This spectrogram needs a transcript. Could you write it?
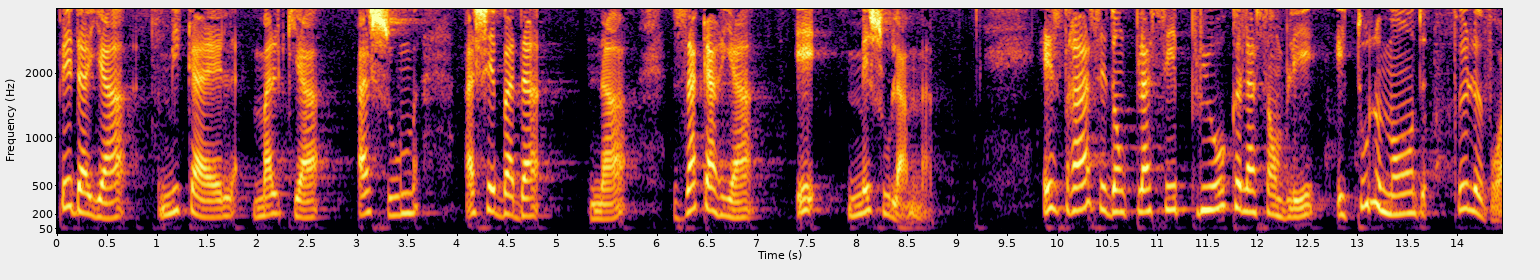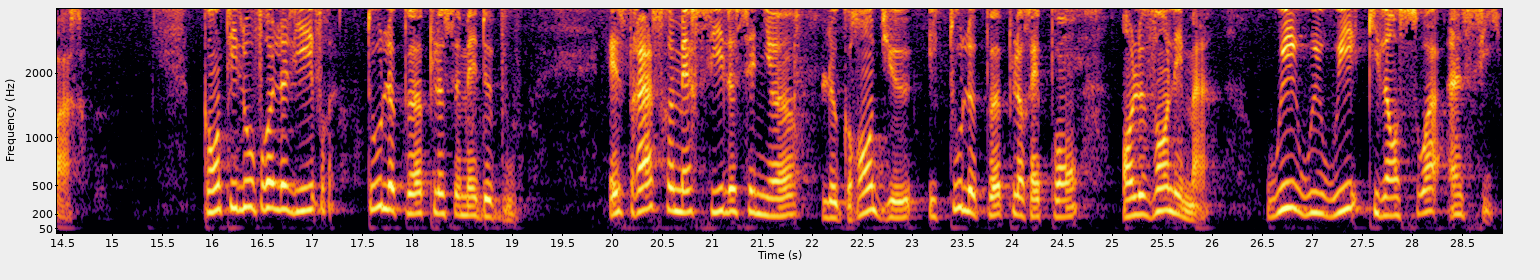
Pedaya, Michael, Malkia, Ashum, Ashebadana, Zacharia et Meshulam. Esdras est donc placé plus haut que l'assemblée et tout le monde peut le voir. Quand il ouvre le livre, tout le peuple se met debout. Esdras remercie le Seigneur, le grand Dieu, et tout le peuple répond en levant les mains. Oui, oui, oui, qu'il en soit ainsi.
